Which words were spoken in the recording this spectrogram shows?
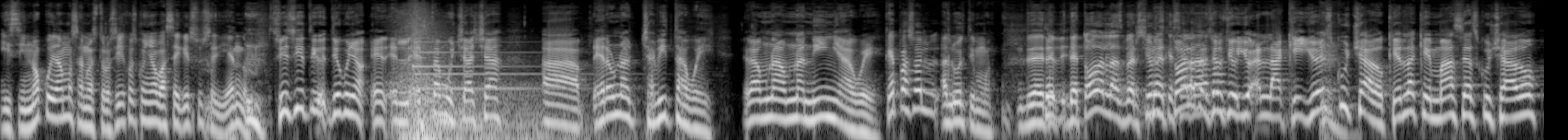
y si no cuidamos a nuestros hijos, coño, va a seguir sucediendo. Sí, sí, tío, tío Cuñado, el- el- esta muchacha ah, era una chavita, güey. Era una, una niña, güey. ¿Qué pasó al, al último? De, de- De- de todas las versiones De que todas se las dado, versiones, tío, yo- la que yo he escuchado, que es la que más se ha escuchado,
